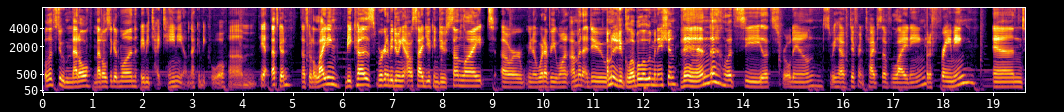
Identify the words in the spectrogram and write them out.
Well, let's do metal. Metal's a good one. Maybe titanium. That could be cool. Um, yeah, that's good. Let's go to lighting. Because we're going to be doing it outside, you can do sunlight or, you know, whatever you want. I'm going to do, I'm going to do global illumination. Then let's see, let's scroll down. So we have different types of lighting. Go to framing and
